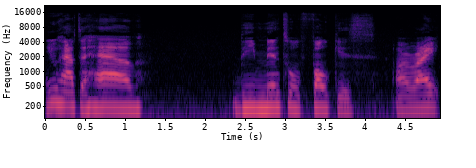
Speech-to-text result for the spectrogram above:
you have to have the mental focus, all right?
